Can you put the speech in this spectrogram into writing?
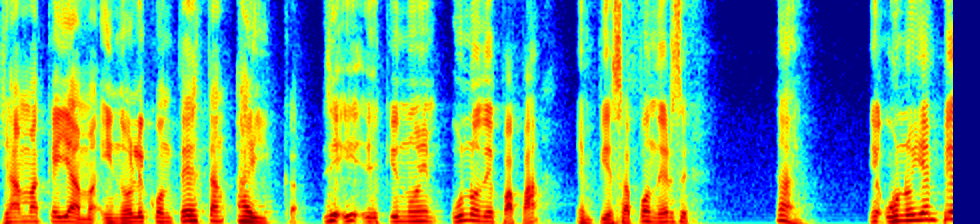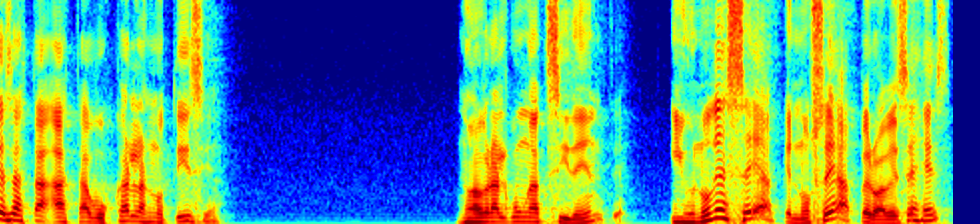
llama que llama y no le contestan. Ay, es que uno, de papá empieza a ponerse. uno ya empieza hasta, hasta buscar las noticias. ¿No habrá algún accidente? Y uno desea que no sea, pero a veces es.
